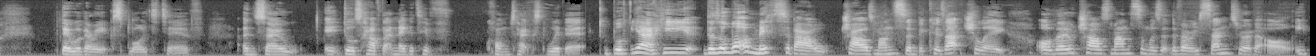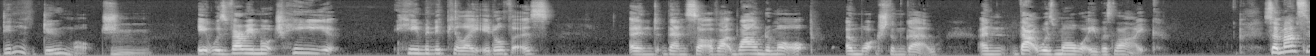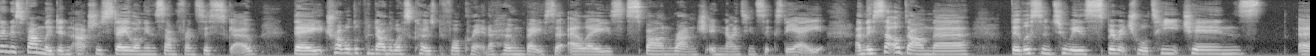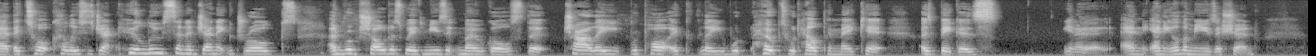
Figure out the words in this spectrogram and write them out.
they were very exploitative. And so it does have that negative context with it. But yeah, he there's a lot of myths about Charles Manson because actually, although Charles Manson was at the very center of it all, he didn't do much. Mm. It was very much he he manipulated others and then sort of like wound them up and watched them go. And that was more what he was like. So Manson and his family didn't actually stay long in San Francisco. They travelled up and down the west coast before creating a home base at LA's Spahn Ranch in 1968. And they settled down there. They listened to his spiritual teachings. Uh, they took hallucinogen- hallucinogenic drugs and rubbed shoulders with music moguls that Charlie reportedly would hoped would help him make it as big as you know any any other musician.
